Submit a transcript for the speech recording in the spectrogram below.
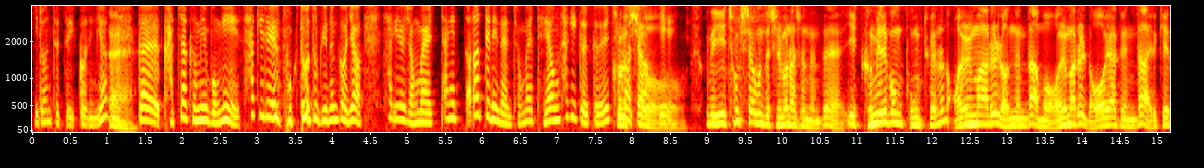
이런 뜻도 있거든요. 예. 그러니까 가짜 금일봉이 사기를 복도두기는커녕 사기를 정말 땅에 떨어뜨리는 정말 대형 사기글글 친 그렇죠. 거죠. 예. 근데 이 청취자분도 질문하셨는데 이 금일봉 봉투에는 얼마를 넣는다, 뭐 얼마를 넣어야 된다 이렇게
